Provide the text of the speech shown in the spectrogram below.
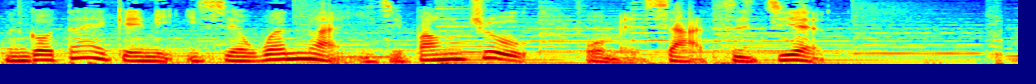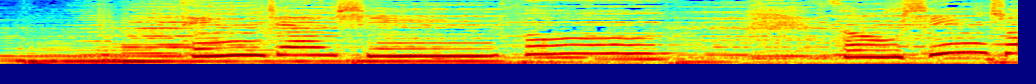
能够带给你一些温暖以及帮助。我们下次见。听见幸福从心转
